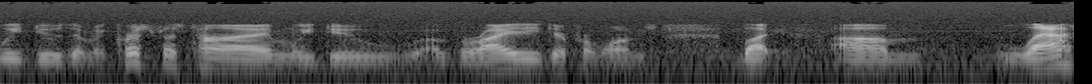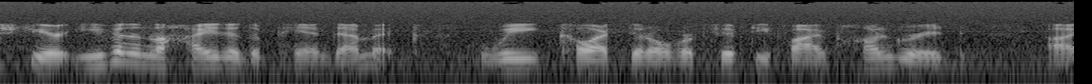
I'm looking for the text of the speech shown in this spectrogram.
we do them at Christmas time. We do a variety of different ones, but um, last year, even in the height of the pandemic, we collected over 5,500 uh,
